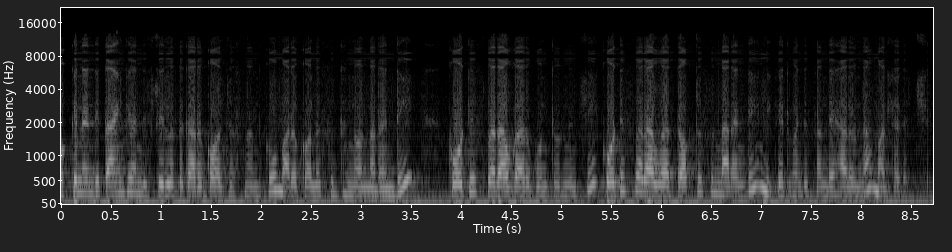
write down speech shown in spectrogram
ఓకేనండి థ్యాంక్ యూ అండి. శ్రీలత గారు కాల్ చేసినందుకు మరో కాలర్ సిద్ధంగా ఉన్నారండి. కోటేశ్వరరావు గారు గుంటూరు నుంచి. కోటేశ్వరరావు గారు డాక్టర్స్ ఉన్నారండి. మీకు ఎటువంటి సందేహాలు ఉన్నా మాట్లాడొచ్చు.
